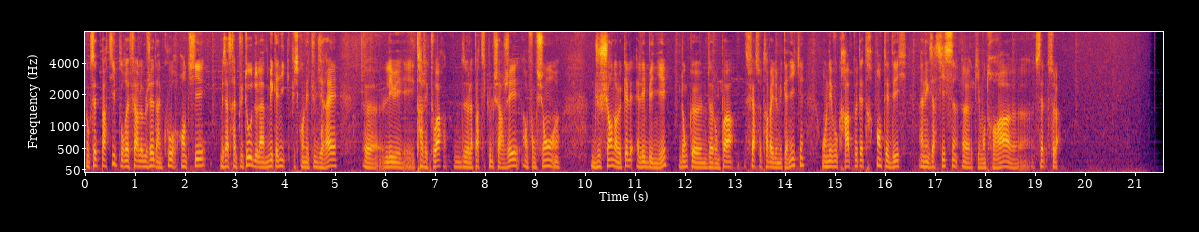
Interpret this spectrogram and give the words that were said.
Donc cette partie pourrait faire l'objet d'un cours entier, mais ça serait plutôt de la mécanique, puisqu'on étudierait euh, les trajectoires de la particule chargée en fonction euh, du champ dans lequel elle est baignée. Donc euh, nous n'allons pas faire ce travail de mécanique, on évoquera peut-être en TD un exercice qui montrera cela.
